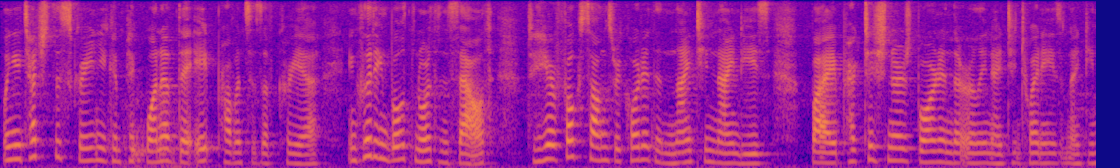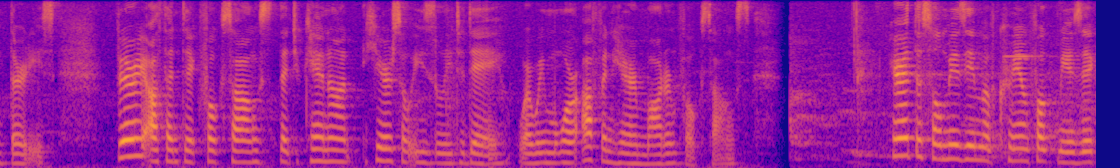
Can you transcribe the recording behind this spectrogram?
When you touch the screen, you can pick one of the eight provinces of Korea, including both North and South, to hear folk songs recorded in the 1990s by practitioners born in the early 1920s and 1930s very authentic folk songs that you cannot hear so easily today, where we more often hear modern folk songs. Here at the Seoul Museum of Korean Folk Music,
